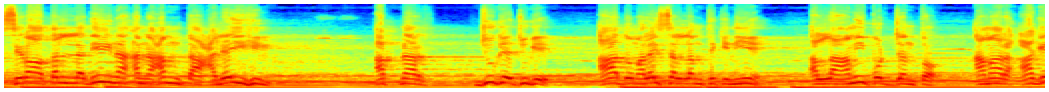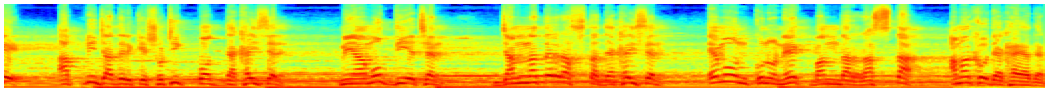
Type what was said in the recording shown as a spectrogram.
সিরাতাল্লাযীনা আনআমতা আলাইহিম। আপনার যুগে যুগে আদম আলাইসাল্লাম থেকে নিয়ে আল্লাহ আমি পর্যন্ত, আমার আগে আপনি যাদেরকে সঠিক পথ দেখাইছেন, নিয়ামত দিয়েছেন, জান্নাতের রাস্তা দেখাইছেন, এমন কোন নেক বান্দার রাস্তা আমাকেও দেখায়া দেন।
